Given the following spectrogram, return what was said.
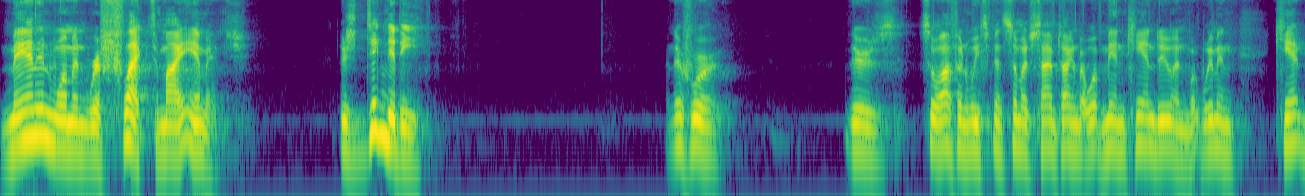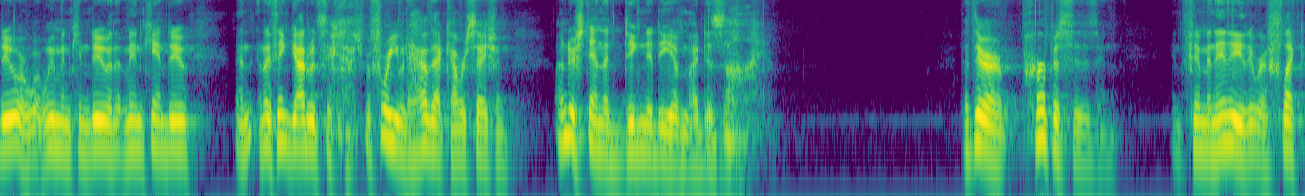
Man and woman reflect my image. There's dignity. And therefore, there's so often we spend so much time talking about what men can do and what women can't do, or what women can do and that men can't do. And, and I think God would say, gosh, before you even have that conversation, understand the dignity of my design. That there are purposes and femininity that reflect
